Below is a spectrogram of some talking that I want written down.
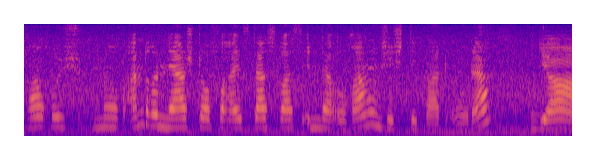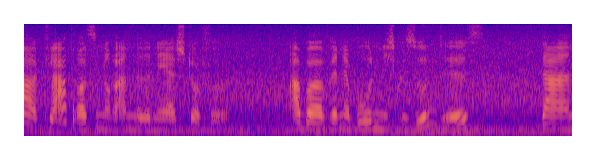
brauche ich noch andere Nährstoffe als das, was in der Orange stickert, oder? Ja, klar brauchst du noch andere Nährstoffe. Aber wenn der Boden nicht gesund ist, dann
